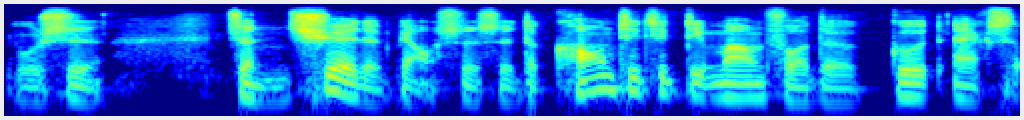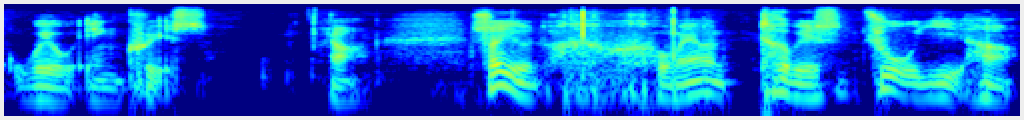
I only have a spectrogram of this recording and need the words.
不是，准确的表示是 the quantity demand for the good X will increase 啊，所以我们要特别是注意哈，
